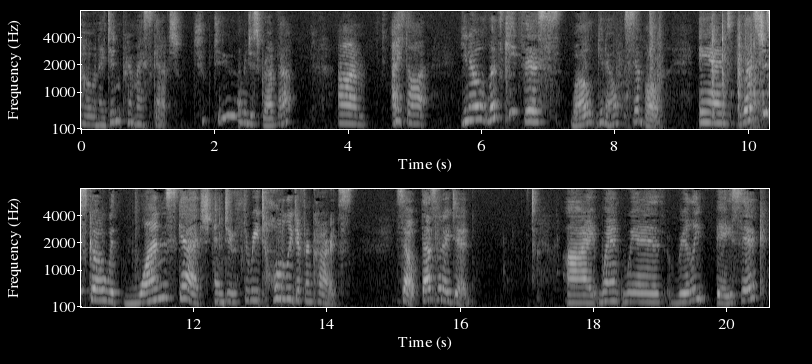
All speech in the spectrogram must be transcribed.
Oh, and I didn't print my sketch. Let me just grab that. Um, I thought, you know, let's keep this, well, you know, simple. And let's just go with one sketch and do three totally different cards. So that's what I did. I went with really basic.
